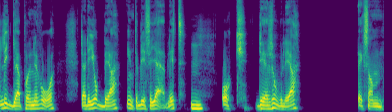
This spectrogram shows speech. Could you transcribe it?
ligga på en nivå där det jobbiga inte blir för jävligt mm. och det roliga liksom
